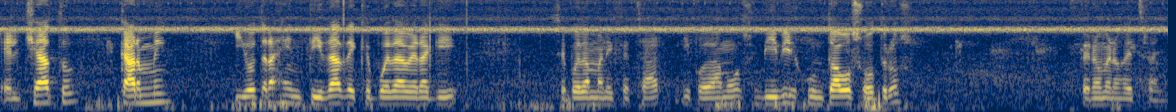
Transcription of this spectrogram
el Chato, Carmen y otras entidades que pueda haber aquí se puedan manifestar y podamos vivir junto a vosotros fenómenos extraños?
